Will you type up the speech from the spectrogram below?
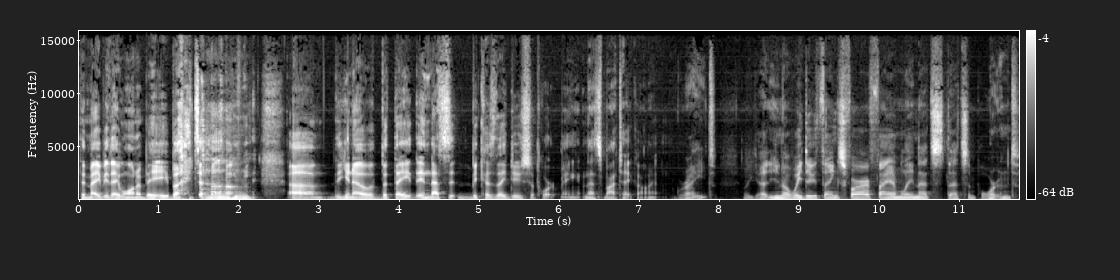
than maybe they want to be. But um, um, you know, but they and that's because they do support me, and that's my take on it. Great. We got, you know, we do things for our family, and that's that's important.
